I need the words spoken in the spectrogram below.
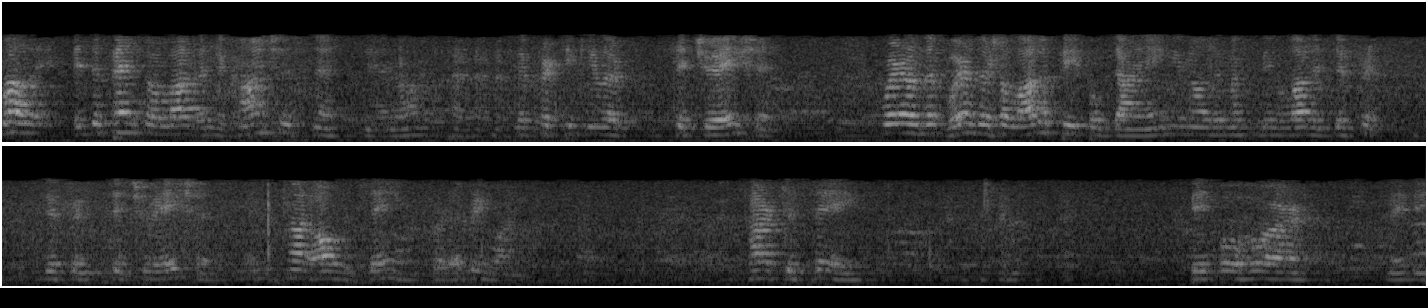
Well, it depends a lot on the consciousness, you know, the particular situation. Where where there's a lot of people dying, you know, there must be a lot of different different situations. It's not all the same for everyone. It's hard to say. People who are maybe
